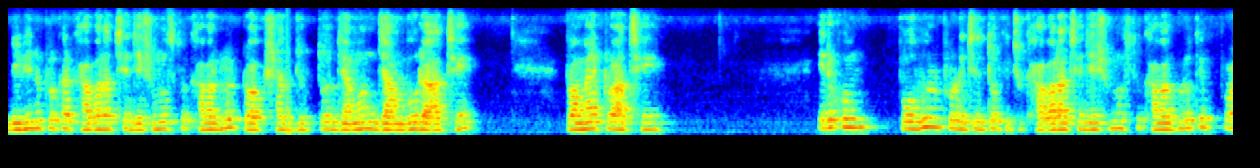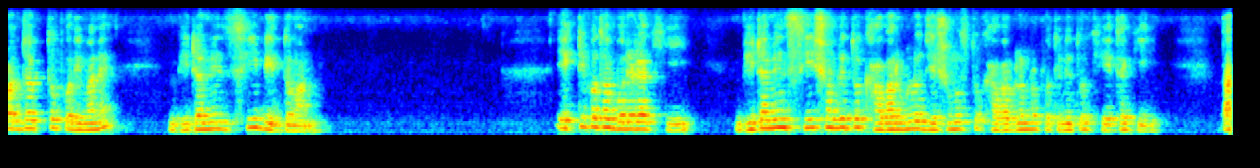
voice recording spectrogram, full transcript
বিভিন্ন প্রকার খাবার আছে, যে সমস্ত খাবারগুলো টক স্বাদযুক্ত, যেমন জাম্বুরা আছে, টমেটো আছে। এরকম বহুল পরিচিত কিছু খাবার আছে, যে সমস্ত খাবারগুলোতে পর্যাপ্ত পরিমাণে ভিটামিন সি বিদ্যমান। একটি কথা বলে রাখি ভিটামিন সি সমৃদ্ধ খাবারগুলো, যে সমস্ত খাবারগুলো আমরা প্রতিনিয়ত খেয়ে থাকি, তা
